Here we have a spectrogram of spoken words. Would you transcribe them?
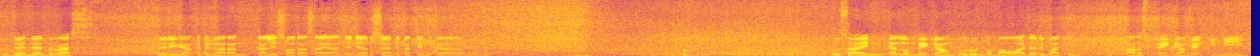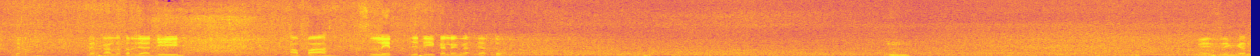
hujannya deras jadi nggak kedengaran kali suara saya jadi harus saya dekatin ke mulut. Usahain kalau megang turun ke bawah dari batu harus pegang kayak gini. Dan, dan kalau terjadi apa slip jadi kalian nggak jatuh. Amazing kan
